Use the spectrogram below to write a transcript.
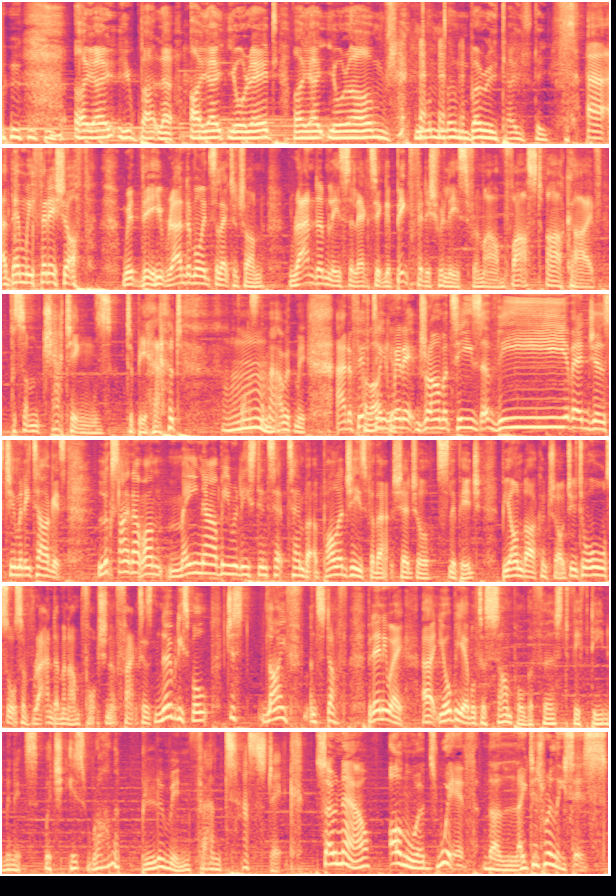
I hate you, Butler. I hate your head. I hate your arms. Mm, very tasty. Uh, and then we finish off with the Randomoid Selectron, randomly selecting a big finish release from our vast archive for some chattings to be had. What's the matter with me? And a 15 like minute drama tease of the Avengers Too Many Targets. Looks like that one may now be released in September. Apologies for that schedule slippage beyond our control due to all sorts of random and unfortunate factors. Nobody's fault, just life and stuff. But anyway, uh, you'll be able to sample the first 15 minutes, which is rather blooming fantastic. So now, onwards with the latest releases.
